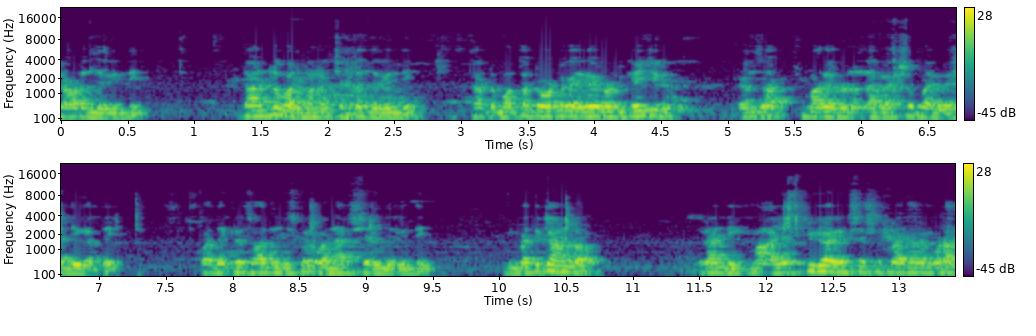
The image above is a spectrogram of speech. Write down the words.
రావడం జరిగింది. దాంట్లో వాళ్ళు మనకు చెప్పడం జరిగింది. దాంట్లో మొత్తం టోటల్గా ఇరవై రెండు కేజీలు గంజా సుమారు రెండున్నర లక్షల రూపాయల వాల్యూ కలిగి వాళ్ళ దగ్గర స్వాధీనం చేసుకొని వారిని అరెస్ట్ చేయడం జరిగింది. ఈ మధ్యకాలంలో ఇలాంటి మా ఎస్పీ గారి ఇన్స్ట్రక్షన్ ప్రకారం కూడా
